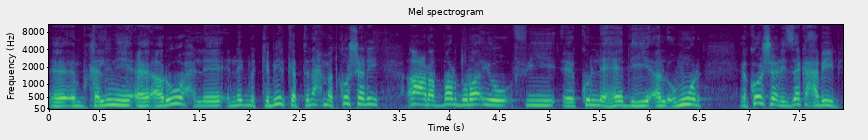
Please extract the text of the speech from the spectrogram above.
آه، خليني آه، أروح للنجم الكبير كابتن أحمد كشري أعرف برضو رأيه في آه، كل هذه الأمور. كشري إزيك يا حبيبي؟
